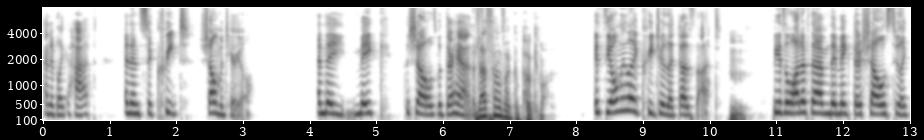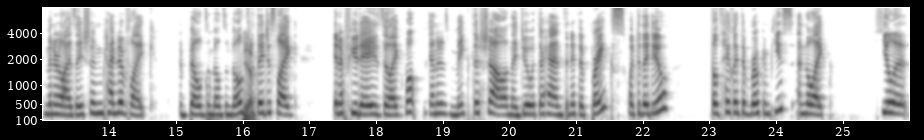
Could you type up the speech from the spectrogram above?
kind of like a hat, and then secrete shell material, and they make the shells with their hands. that sounds like a Pokemon. It's the only like creature that does that. Hmm. Because a lot of them they make their shells through like mineralization, kind of like it builds and builds and builds. Yeah. But they just like in a few days they're like, well, gonna just make the shell and they do it with their hands. And if it breaks, what do they do? They'll take like the broken piece and they'll like heal it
